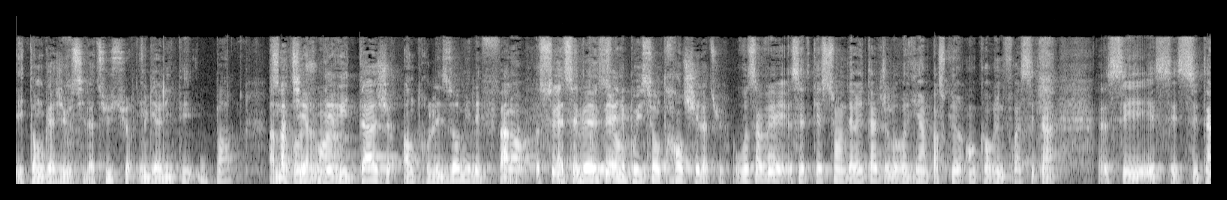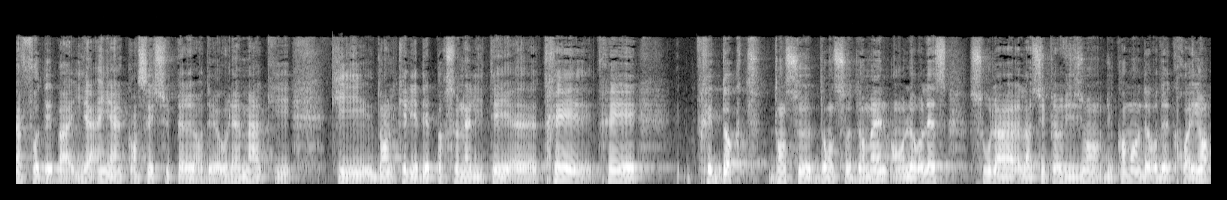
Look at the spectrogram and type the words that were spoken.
est, engagée aussi là-dessus, sur égalité ou pas en matière d'héritage entre les hommes et les femmes. Est-ce que le MP a une position tranchée là-dessus Vous savez, cette question d'héritage, je le reviens parce que, encore une fois, c'est un, c'est, un faux débat. Il y, a, il y a un conseil supérieur des ulama qui, qui, dans lequel il y a des personnalités euh, très, très, très doctes dans ce, dans ce domaine. On leur laisse sous la, la, supervision du commandeur des croyants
